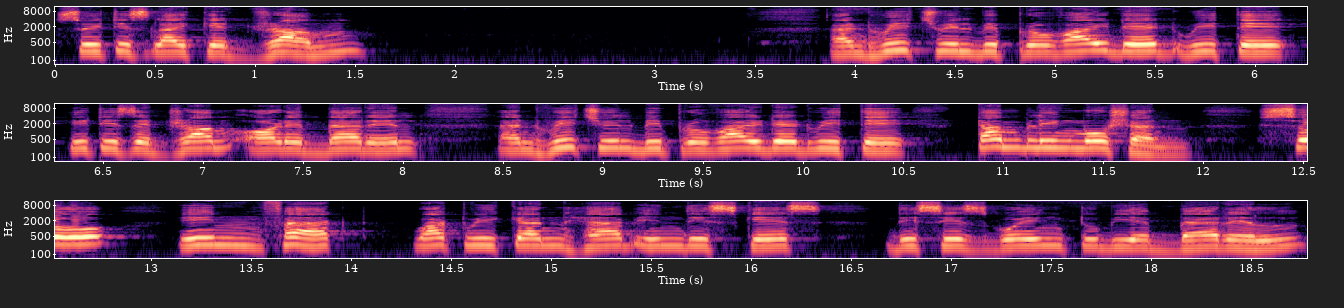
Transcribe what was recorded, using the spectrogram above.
So, it is like a drum and which will be provided with a it is a drum or a barrel and which will be provided with a tumbling motion. So, in fact, what we can have in this case this is going to be a barrel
